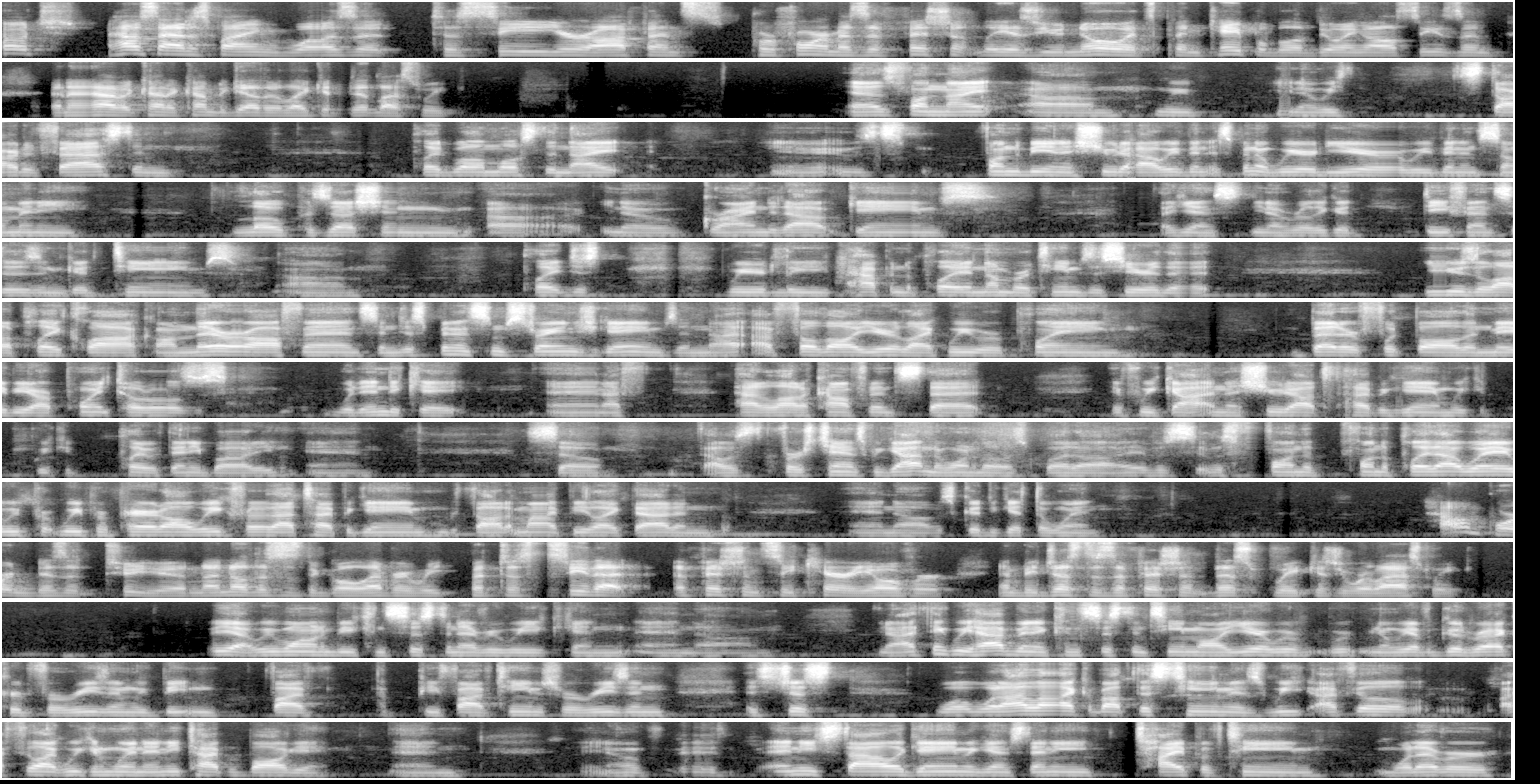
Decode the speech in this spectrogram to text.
Coach, how satisfying was it to see your offense perform as efficiently as you know it's been capable of doing all season and have it kind of come together like it did last week? Yeah, it was fun night. Um, we, you know, we started fast and played well most of the night. You know, it was fun to be in a shootout. We've been it's been a weird year. We've been in so many low possession, uh, you know, grinded out games against you know really good defenses and good teams. Um, played just weirdly happened to play a number of teams this year that used a lot of play clock on their offense and just been in some strange games. And I, I felt all year like we were playing better football than maybe our point totals would indicate. And I've had a lot of confidence that if we got in a shootout type of game, we could we could play with anybody. And so that was the first chance we got into one of those. But uh, it was it was fun to fun to play that way. We pre- we prepared all week for that type of game. We thought it might be like that, and and uh, it was good to get the win. How important is it to you? And I know this is the goal every week, but to see that efficiency carry over and be just as efficient this week as you were last week. Yeah, we want to be consistent every week, and and um, you know I think we have been a consistent team all year. We're, we're you know we have a good record for a reason. We've beaten five P5 teams for a reason. It's just what what I like about this team is we I feel I feel like we can win any type of ball game and you know if, if any style of game against any type of team whatever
